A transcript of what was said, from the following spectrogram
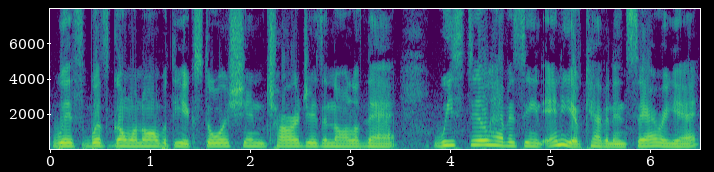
with what's going on with the extortion charges and all of that. We still haven't seen any of Kevin and Sarah yet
